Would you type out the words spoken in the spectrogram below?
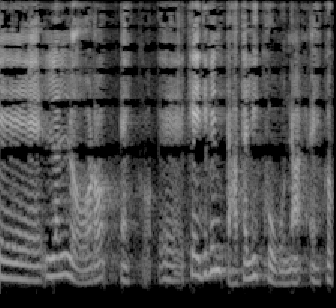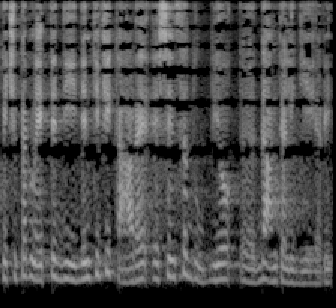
eh, l'alloro, ecco, eh, che è diventata l'icona ecco, che ci permette di identificare eh, senza dubbio eh, Dante Alighieri.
